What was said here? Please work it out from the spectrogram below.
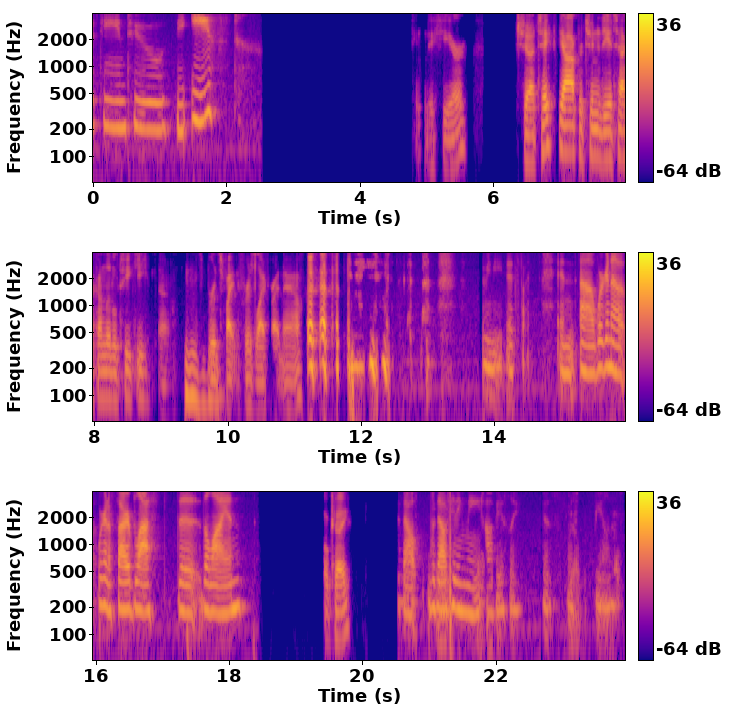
15 to the east. Into here. Should I take the opportunity to attack on little Tiki? No. This bird's fighting for his life right now. I mean, it's fine. And uh, we're gonna we're gonna fire blast the the lion okay. without without hitting me, obviously. Because let's be honest.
